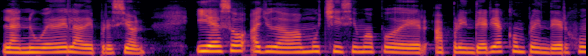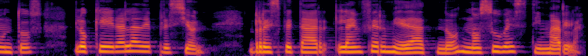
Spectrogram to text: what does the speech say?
la nube de la depresión. Y eso ayudaba muchísimo a poder aprender y a comprender juntos lo que era la depresión, respetar la enfermedad, ¿no? No subestimarla.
